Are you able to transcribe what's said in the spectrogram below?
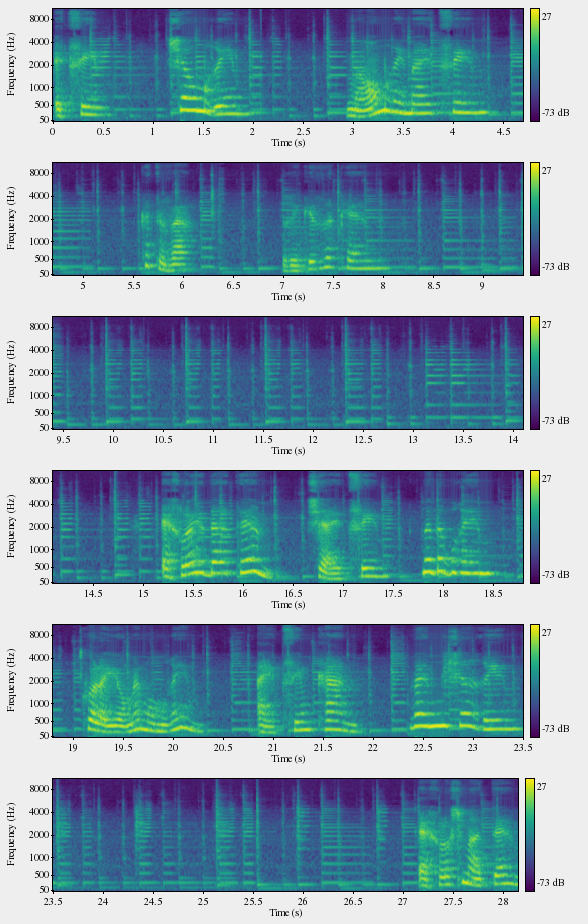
עצים שאומרים, מה אומרים העצים? כתבה ריקי זקן. איך לא ידעתם שהעצים מדברים? כל היום הם אומרים, העצים כאן, והם נשארים. איך לא שמעתם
